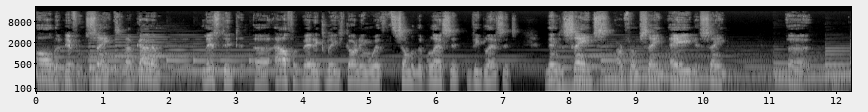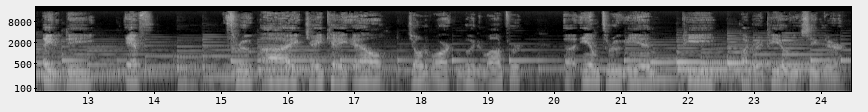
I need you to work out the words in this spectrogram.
all the different saints. And I've got them listed uh, alphabetically, starting with some of the blessed, the blessed. Then the saints are from Saint A to Saint uh, A to D, F through I, J, K, L, Joan of Arc, and Louis de Montfort, uh, M through N, P, Padre Pio, you see there,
